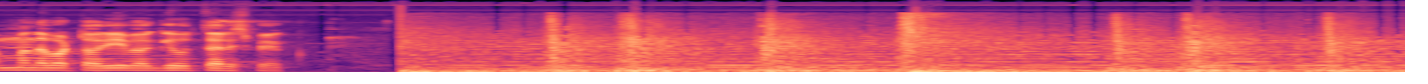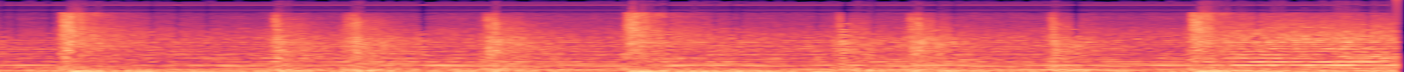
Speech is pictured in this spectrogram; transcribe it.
ಸಂಬಂಧಪಟ್ಟವರು ಈ ಬಗ್ಗೆ ಉತ್ತರಿಸಬೇಕು.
